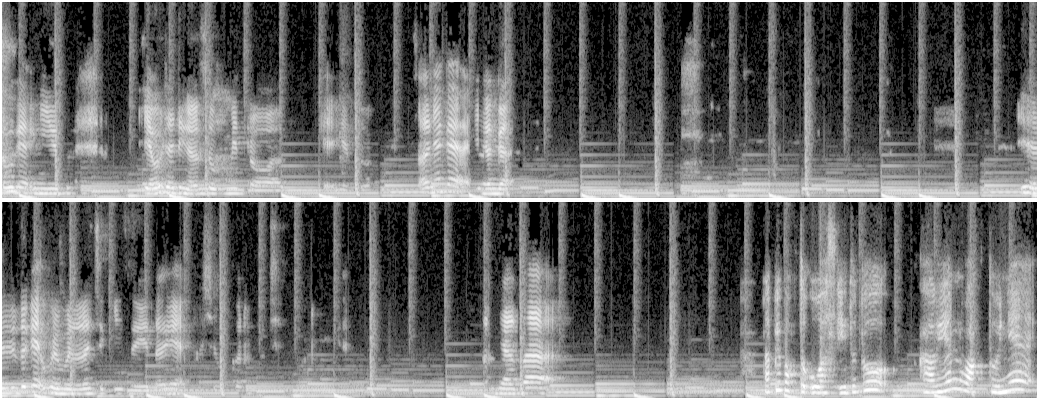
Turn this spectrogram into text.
Tuh kayak gitu ya udah tinggal submit doang kayak gitu. Soalnya kayak ya enggak ya itu kayak bener-bener rezeki sih. Itu kayak bersyukur bersyukur ternyata tapi waktu uas itu tuh kalian waktunya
